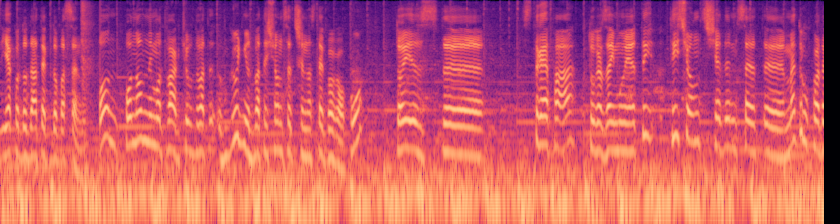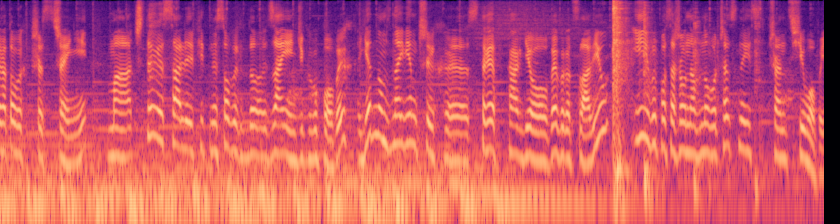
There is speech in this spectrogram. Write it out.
jako dodatek do basenu. Po ponownym otwarciu w, grudniu 2013 roku to jest e, strefa, która zajmuje ty, 1700 metrów kwadratowych przestrzeni, ma cztery sale fitnessowych do zajęć grupowych, jedną z największych e, stref cardio we Wrocławiu i wyposażona w nowoczesny sprzęt siłowy.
